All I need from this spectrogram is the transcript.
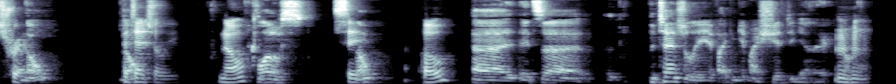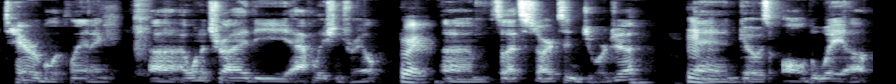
trip. Nope. potentially. No, Close. Sit. Nope. Oh, Uh, it's uh potentially if I can get my shit together. Mhm. I'm terrible at planning. Uh, I want to try the Appalachian Trail. right. Um, so that starts in Georgia Mhm. and goes all the way up,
